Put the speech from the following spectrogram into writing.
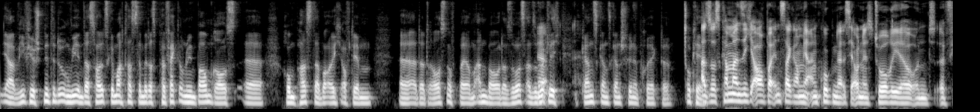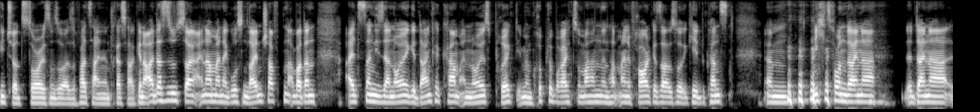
ja, wie viele Schnitte du irgendwie in das Holz gemacht hast, damit das perfekt um den Baum raus äh, rumpasst, da bei euch auf dem, äh, da draußen auf bei eurem Anbau oder sowas. Also ja. wirklich ganz, ganz, ganz schöne Projekte. Okay. Also das kann man sich auch bei Instagram ja angucken, da ist ja auch eine Historie und äh, Featured Stories und so, also falls er ein Interesse hat. Genau, das ist sozusagen einer meiner großen Leidenschaften, aber dann, als dann dieser neue Gedanke kam, ein neues Projekt eben im Kryptobereich zu machen, dann hat meine Frau halt gesagt, so, okay, du kannst ähm, nichts von deiner deiner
